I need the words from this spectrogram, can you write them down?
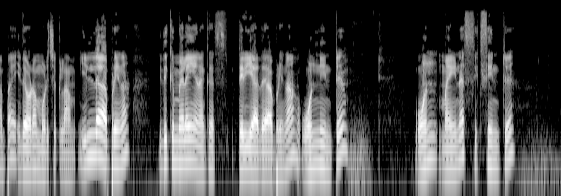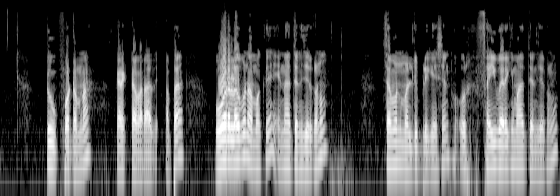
அப்போ இதோட முடிச்சுக்கலாம். இல்லை அப்படின்னா இதுக்கு மேலே எனக்கு தெரியாது அப்படின்னா one into one minus six into two போட்டோம்னா கரெக்டாக வராது. அப்போ ஓரளவு நமக்கு என்ன தெரிஞ்சிருக்கணும்? செவன் மல்டிப்ளிகேஷன் ஒரு ஃபைவ் வரைக்குமாவது தெரிஞ்சிருக்கணும்.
